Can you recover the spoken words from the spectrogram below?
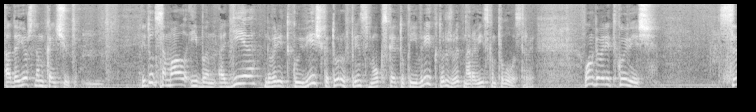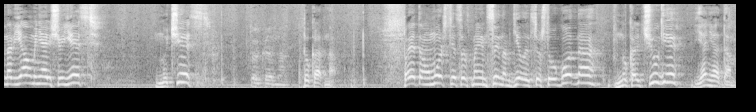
отдаешь нам кольчуги. И тут Самал Ибн Адия говорит такую вещь, которую, в принципе, мог сказать только еврей, который живет на Аравийском полуострове. Он говорит такую вещь. Сыновья у меня еще есть, но честь только одна. Только одна. Поэтому можете со моим сыном делать все, что угодно, но кольчуги я не отдам.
